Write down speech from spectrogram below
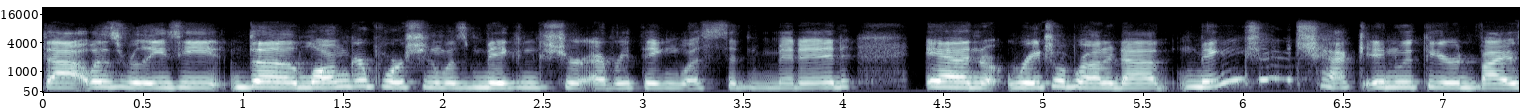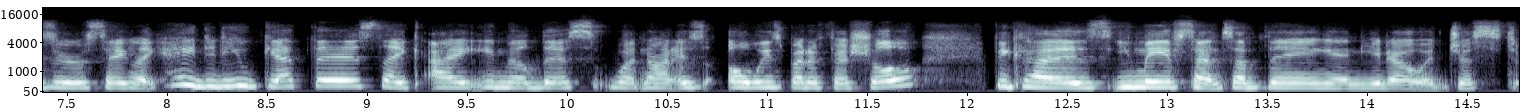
that was really easy. The longer portion was making sure everything was submitted. And Rachel brought it up, making sure to check in with your advisor, saying, like, hey, did you get this? Like, I emailed this, whatnot, is always beneficial because you may have sent something and, you know, it just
